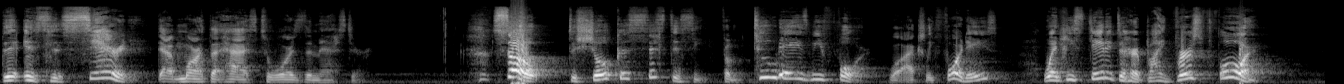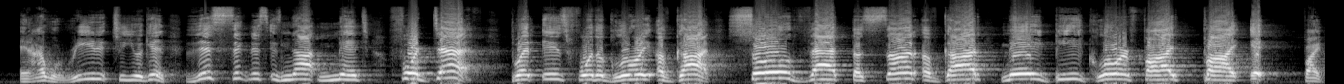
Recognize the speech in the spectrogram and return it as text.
the insincerity that Martha has towards the master. So, to show consistency from two days before, well, actually four days, when he stated to her by verse 4, and I will read it to you again this sickness is not meant for death, but is for the glory of God, so that the Son of God may be glorified by it. By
